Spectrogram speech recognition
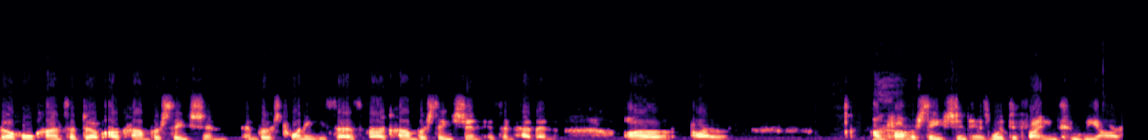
the whole concept of our conversation. In verse twenty, he says, "For our conversation is in heaven. Our our our yeah. conversation is what defines who we are.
